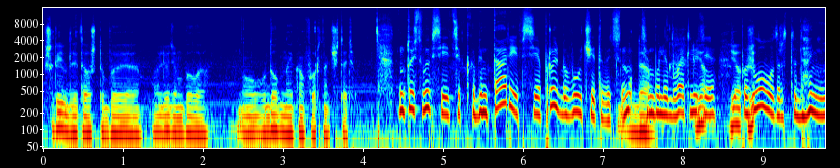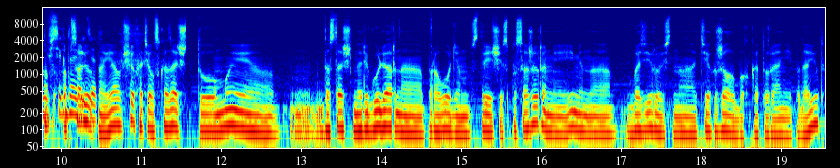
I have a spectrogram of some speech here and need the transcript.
шрифт для того, чтобы людям было ну, удобно и комфортно читать. Ну, то есть вы все эти комментарии, все просьбы вы учитываете. Ну, да. тем более бывают люди я, я, пожилого я, возраста, да, они не всегда абсолютно. видят. Я вообще хотел сказать, что мы достаточно регулярно проводим встречи с пассажирами, именно базируясь на тех жалобах, которые они подают.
